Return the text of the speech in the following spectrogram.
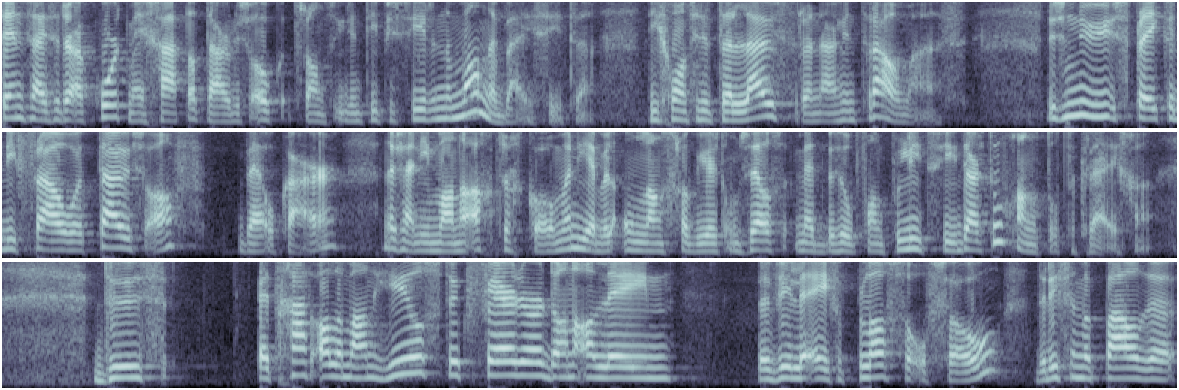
tenzij ze er akkoord mee gaat... dat daar dus ook transidentificerende mannen bij zitten. Die gewoon zitten te luisteren naar hun trauma's. Dus nu spreken die vrouwen thuis af bij elkaar. En daar zijn die mannen achtergekomen. Die hebben onlangs geprobeerd om zelfs met behulp van politie... daar toegang tot te krijgen. Dus het gaat allemaal een heel stuk verder dan alleen we willen even plassen of zo. Er is een bepaalde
